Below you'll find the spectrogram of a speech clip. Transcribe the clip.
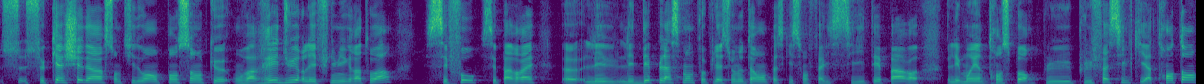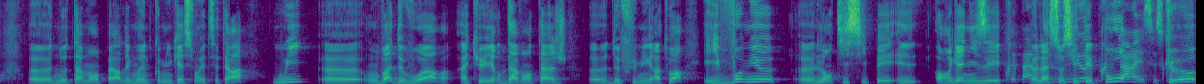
se, cacher derrière son petit doigt en pensant qu'on va réduire les flux migratoires, c'est faux, c'est pas vrai. Euh, les, déplacements de population, notamment parce qu'ils sont facilités par les moyens de transport plus, plus faciles qu'il y a 30 ans, notamment par les moyens de communication, etc. Oui, on va devoir accueillir davantage euh, de flux migratoires. Et il vaut mieux euh, l'anticiper et organiser euh, la société pour que,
